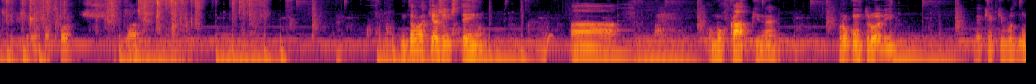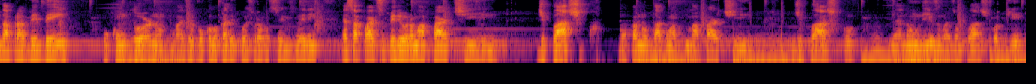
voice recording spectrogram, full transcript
Deixa eu tirar o pacote plástico. Então aqui a gente tem a, o mocap, né? Pro controle. É que aqui não dá para ver bem o contorno, mas eu vou colocar depois para vocês verem. Essa parte superior é uma parte de plástico, dá para notar com uma, uma, parte de plástico, né? não liso, mas um plástico aqui.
